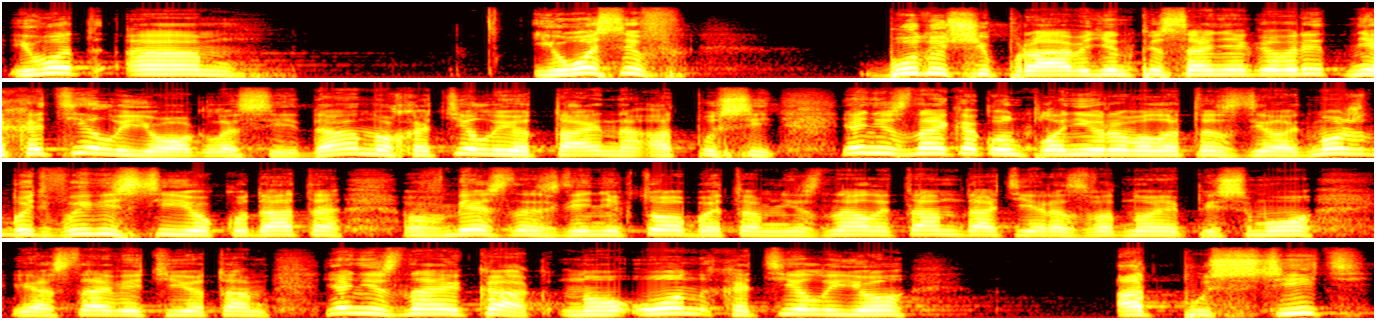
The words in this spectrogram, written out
И вот э, Иосиф будучи праведен, Писание говорит, не хотел ее огласить, да, но хотел ее тайно отпустить. Я не знаю, как он планировал это сделать. Может быть, вывести ее куда-то в местность, где никто об этом не знал, и там дать ей разводное письмо и оставить ее там. Я не знаю как, но он хотел ее отпустить,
